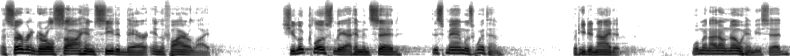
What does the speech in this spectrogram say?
A servant girl saw him seated there in the firelight. She looked closely at him and said, This man was with him. But he denied it. Woman, I don't know him, he said.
